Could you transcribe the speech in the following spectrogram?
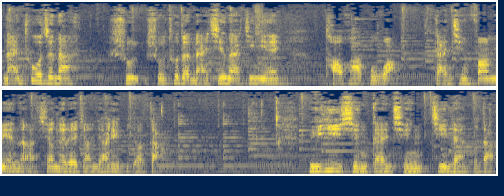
男兔子呢，属属兔的男性呢，今年桃花不旺，感情方面呢，相对来讲压力比较大。与异性感情进展不大，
